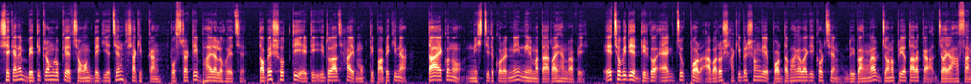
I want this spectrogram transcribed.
সেখানে ব্যতিক্রম লুকে চমক দেখিয়েছেন শাকিব খান। পোস্টারটি ভাইরালও হয়েছে। তবে সত্যি এটি ঈদুল আজহায় মুক্তি পাবে কিনা তা এখনও নিশ্চিত করেননি নির্মাতা রায়হান রাফি। এ ছবি দিয়ে দীর্ঘ এক যুগ পর আবারও সাকিবের সঙ্গে পর্দা ভাগাভাগি করছেন দুই বাংলার জনপ্রিয় তারকা জয়া হাসান।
